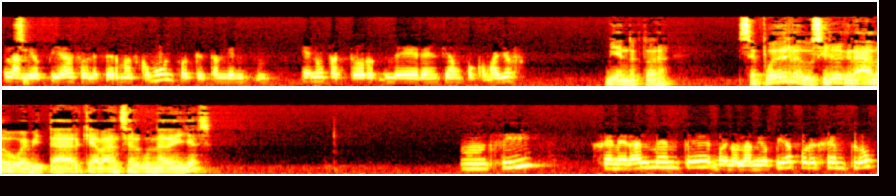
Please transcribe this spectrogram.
La miopía suele ser más común porque también tiene un factor de herencia un poco mayor. Bien, doctora. ¿Se puede reducir el grado o evitar que avance alguna de ellas? Mm, sí, generalmente, bueno, la miopía, por ejemplo,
